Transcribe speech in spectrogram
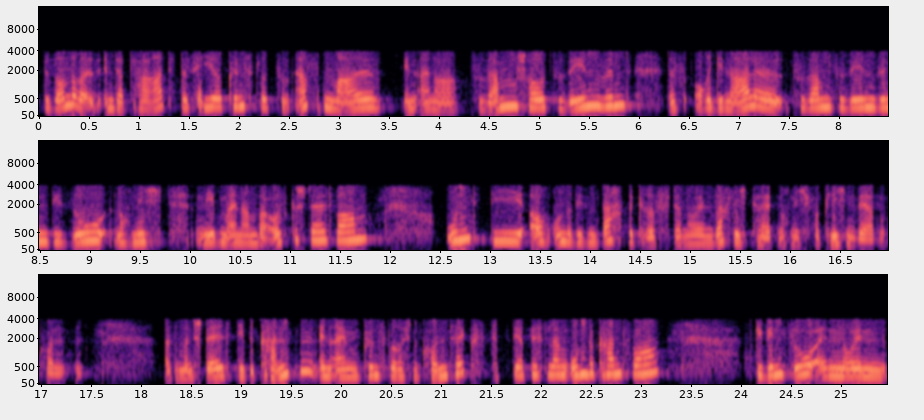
Besondere ist in der Tat, dass hier Künstler zum ersten Mal in einer Zusammenschau zu sehen sind, dass Originale zusammen zu sehen sind, die so noch nicht nebeneinander ausgestellt waren und die auch unter diesem Dachbegriff der neuen Sachlichkeit noch nicht verglichen werden konnten. Also man stellt die Bekannten in einen künstlerischen Kontext, der bislang unbekannt war, gewinnt so einen neuen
